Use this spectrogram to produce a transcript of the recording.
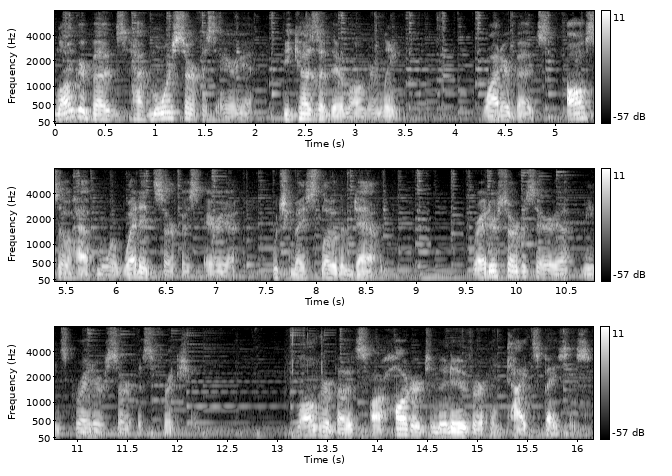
Longer boats have more surface area because of their longer length. Wider boats also have more wetted surface area, which may slow them down. Greater surface area means greater surface friction. Longer boats are harder to maneuver in tight spaces.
